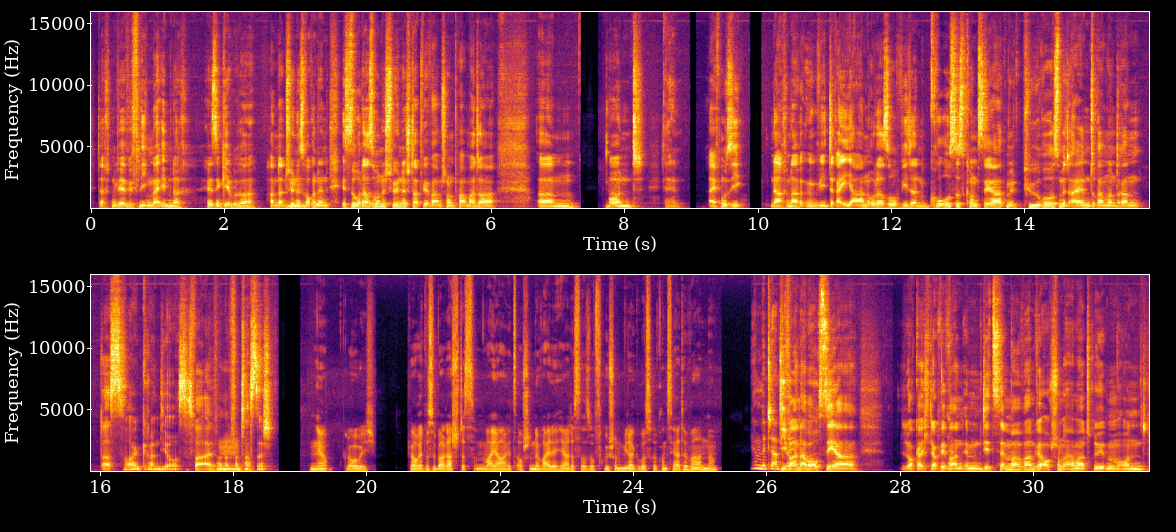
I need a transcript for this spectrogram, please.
dachten wir, wir fliegen mal eben nach Helsinki rüber, haben dann ein schönes mhm. Wochenende. Ist so oder so eine schöne Stadt, wir waren schon ein paar Mal da. Ähm, mhm. Und äh, Live-Musik nach, nach irgendwie drei Jahren oder so wieder ein großes Konzert mit Pyros, mit allem dran und dran. Das war grandios. Das war einfach mhm. nur fantastisch. Ja, glaube ich. Ich war auch etwas überrascht, das war ja jetzt auch schon eine Weile her, dass da so früh schon wieder größere Konzerte waren, ne? Ja, Mitte April. Die waren aber auch sehr locker. Ich glaube, wir ja. waren im Dezember, waren wir auch schon einmal drüben und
